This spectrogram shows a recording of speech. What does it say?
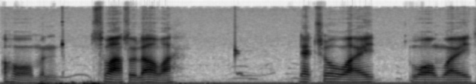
โอ้โห มันสว่างสุดแล้วเหรอวะ natural white warm white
